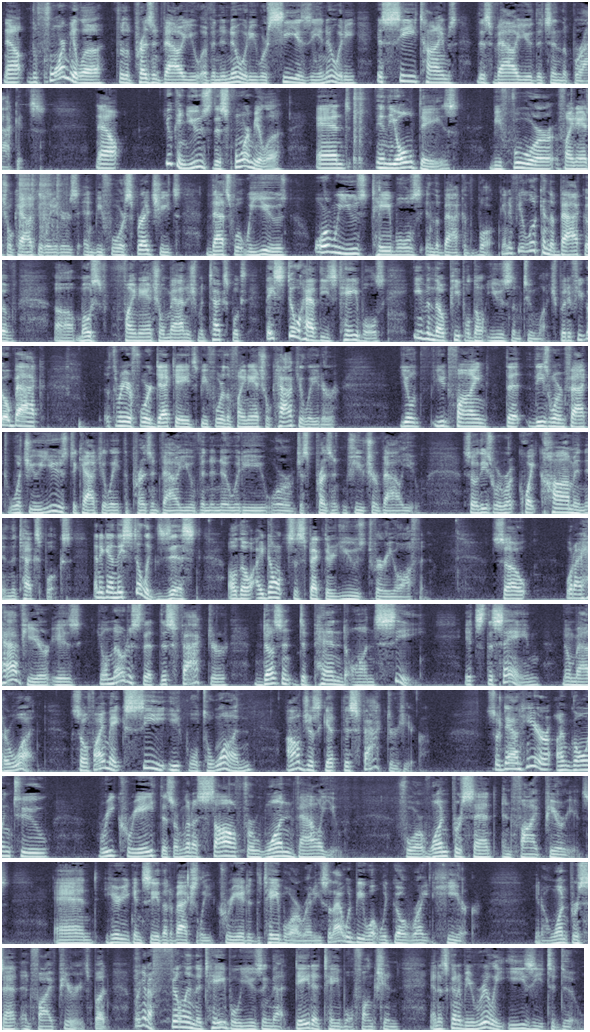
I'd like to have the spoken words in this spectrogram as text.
Now, the formula for the present value of an annuity, where C is the annuity, is C times this value that's in the brackets. Now, you can use this formula, and in the old days, before financial calculators and before spreadsheets, that's what we used, or we used tables in the back of the book. And if you look in the back of uh, most financial management textbooks, they still have these tables, even though people don't use them too much. But if you go back three or four decades before the financial calculator, you'll you'd find that these were in fact what you used to calculate the present value of an annuity or just present and future value. So these were quite common in the textbooks. And again, they still exist, although I don't suspect they're used very often. So what I have here is you'll notice that this factor doesn't depend on C. It's the same no matter what. So if I make C equal to 1, I'll just get this factor here. So down here, I'm going to recreate this. I'm going to solve for one value for 1% and 5 periods. And here you can see that I've actually created the table already. So that would be what would go right here. You know, 1% and 5 periods. But we're going to fill in the table using that data table function, and it's going to be really easy to do.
